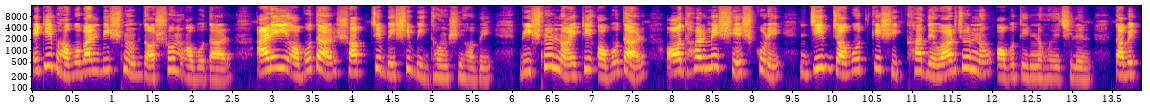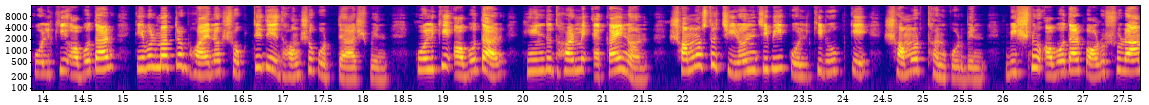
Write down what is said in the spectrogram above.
এটি ভগবান বিষ্ণুর দশম অবতার। আর এই অবতার সবচেয়ে বেশি বিধ্বংসী হবে। বিষ্ণুর নয়টি অবতার অধর্মে শেষ করে জীব জগৎকে শিক্ষা দেওয়ার জন্য অবতীর্ণ হয়েছিলেন। তবে কল্কি অবতার কেবলমাত্র ভয়ানক শক্তি দিয়ে ধ্বংস করতে আসবেন। কল্কি অবতার হিন্দু ধর্মে একাই নন, সমস্ত চিরঞ্জীবী কল্কি রূপকে সমর্থন করবেন। বিষ্ণু অবতার পরশুরাম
